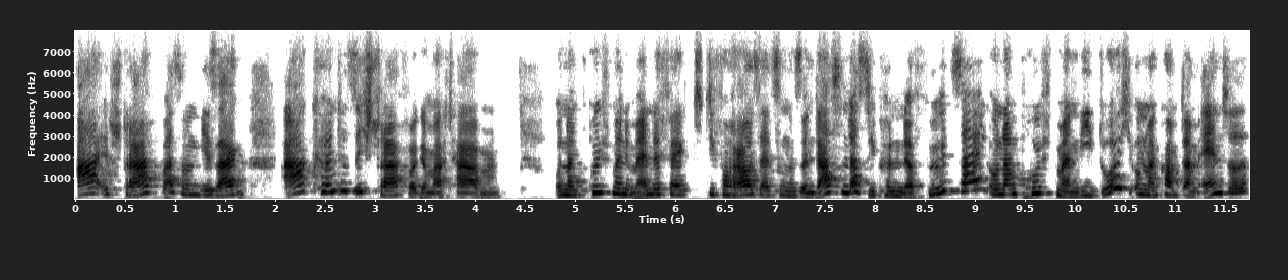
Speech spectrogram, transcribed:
A ist strafbar, sondern wir sagen, A könnte sich strafbar gemacht haben. Und dann prüft man im Endeffekt, die Voraussetzungen sind das und das, sie können erfüllt sein. Und dann prüft man die durch und man kommt am Ende,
